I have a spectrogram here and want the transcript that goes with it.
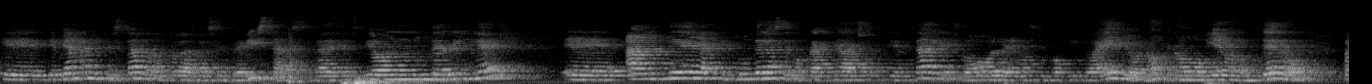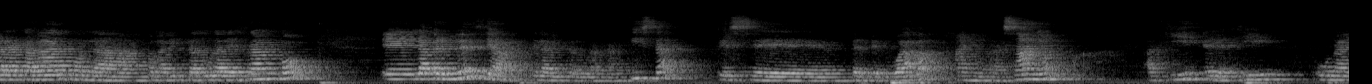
que, me han manifestado en todas las entrevistas. La decepción terrible eh, ante la actitud de las democracias occidentales. Luego volveremos un poquito a ello, ¿no? que no movieron un dedo para acabar con la, con la dictadura de Franco. Eh, la pervivencia de la dictadura franquista, que se perpetuaba año tras año. Aquí elegí una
